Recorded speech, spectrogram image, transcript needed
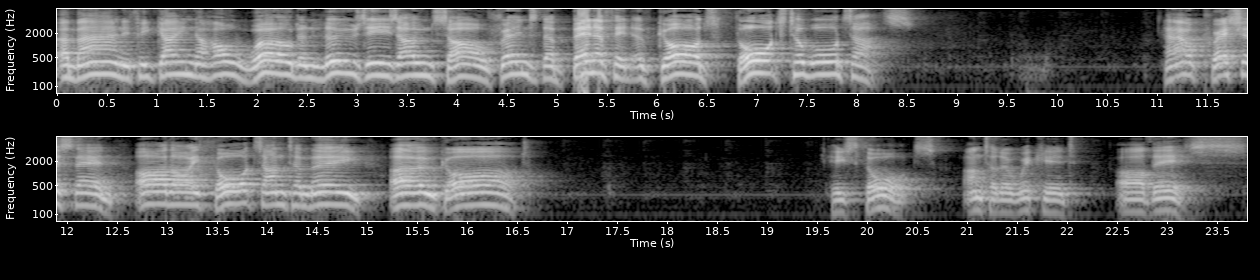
A man, if he gain the whole world and lose his own soul, friends, the benefit of God's thoughts towards us. How precious then are thy thoughts unto me, O God. His thoughts unto the wicked are this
